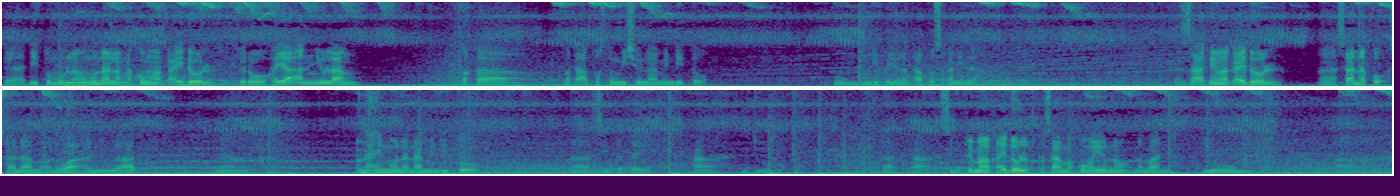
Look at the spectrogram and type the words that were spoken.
Kaya dito muna, muna lang ako mga ka-idol. Pero hayaan nyo lang baka matapos tong mission namin dito kung hindi pa yun natapos sa kanila. Sa akin mga ka-idol, ah, sana po, sana maunawaan yung lahat na unahin muna namin dito uh, si Tatay uh, Jumbo. At uh, simple mga ka-idol, kasama ko ngayon no naman yung uh,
